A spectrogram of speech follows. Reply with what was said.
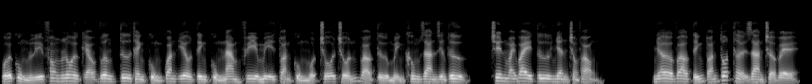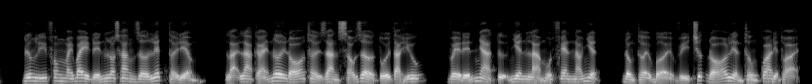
cuối cùng lý phong lôi kéo vương tư thanh cùng quan yêu tinh cùng nam phi mỹ toàn cùng một chỗ trốn vào từ mình không gian riêng tư, trên máy bay tư nhân trong phòng. Nhờ vào tính toán tốt thời gian trở về, đương lý phong máy bay đến los angeles thời điểm, lại là cái nơi đó thời gian 6 giờ tối tả hữu về đến nhà tự nhiên là một phen náo nhiệt, đồng thời bởi vì trước đó liền thông qua điện thoại,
